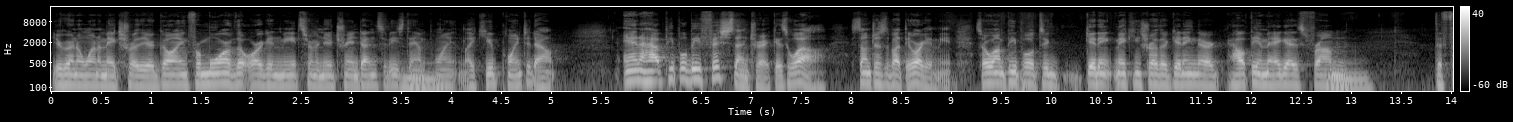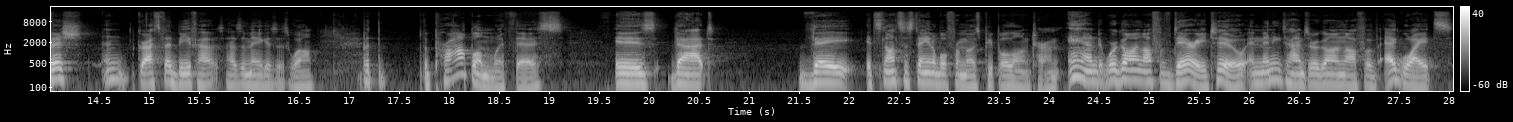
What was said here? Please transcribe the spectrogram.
You're going to want to make sure that you're going for more of the organ meats from a nutrient density standpoint, mm. like you pointed out and I have people be fish centric as well. It's not just about the organ meat. So I want people to getting making sure they're getting their healthy omegas from mm. the fish and grass fed beef has, has omegas as well. But the, the problem with this is that they it's not sustainable for most people long term. And we're going off of dairy too, and many times we're going off of egg whites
